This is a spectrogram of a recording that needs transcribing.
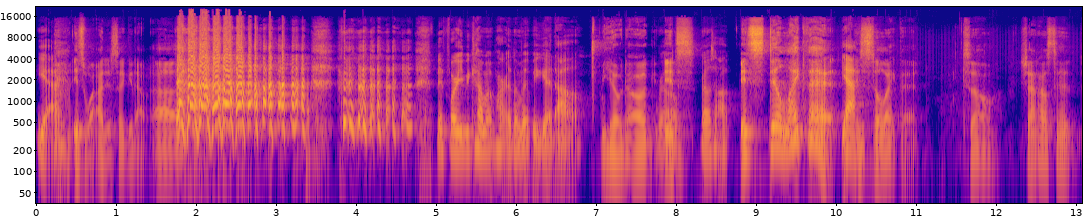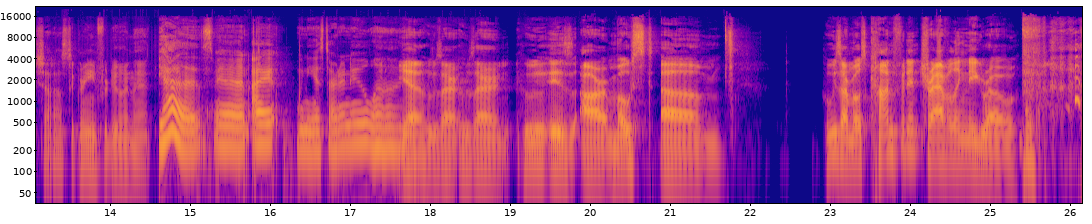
Yeah. It's wild. I just said get out. Uh, Before you become a part of the movie, get out. yo, dog. Real, It's real talk. it's still like that. Yeah. It's still like that. So shout outs to shout outs to Green for doing that. Yes, man. I we need to start a new one. Yeah, who's our who's our who is our most um who is our most confident traveling Negro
